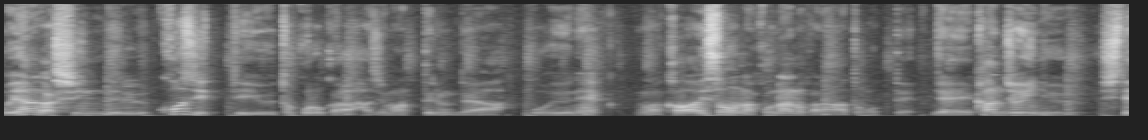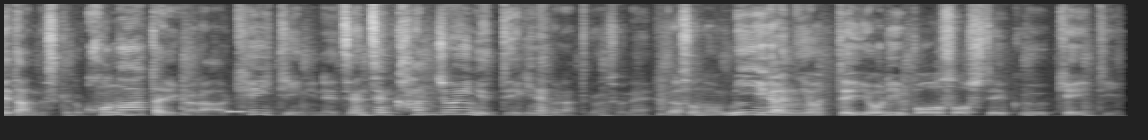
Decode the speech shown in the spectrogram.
親が死んでる孤児っていうところから始まってるんであこういうね、まあ、かわいそうな子なのかなと思って、えー、感情移入してたんですけどこの辺りからケイティにね全然感情移入できなくなってくるんですよね。だからそのミーガンによってより暴走していくケイティっ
